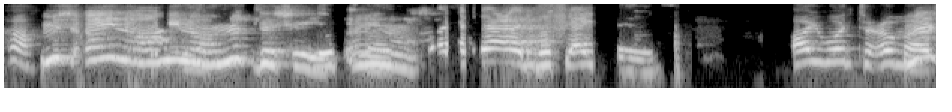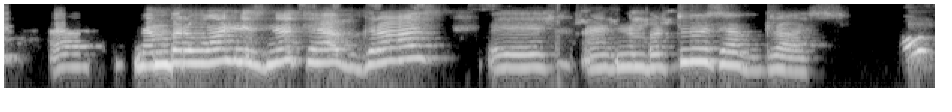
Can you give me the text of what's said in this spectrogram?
Huh. Miss, I know, I know, not the shape. I know. I want uh, Umar. Miss, uh, number one is not have grass, uh, and number two is have grass. Both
